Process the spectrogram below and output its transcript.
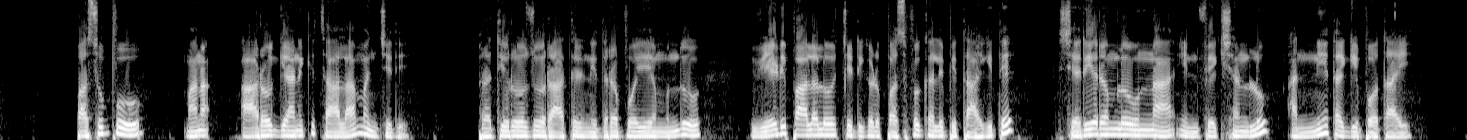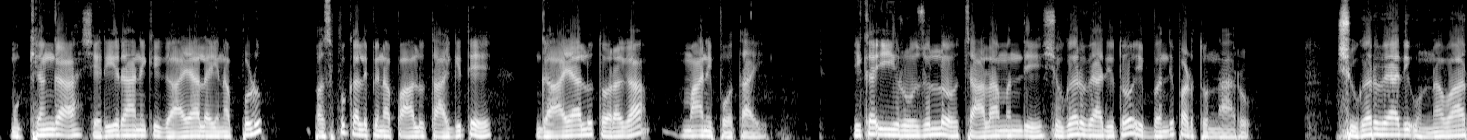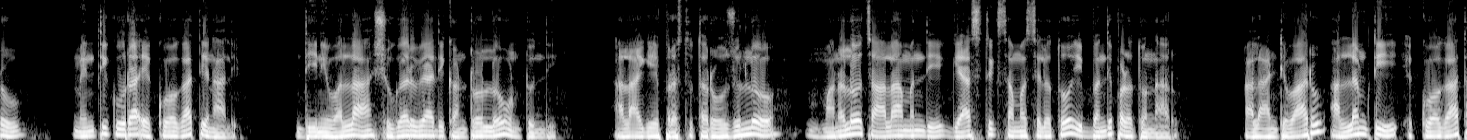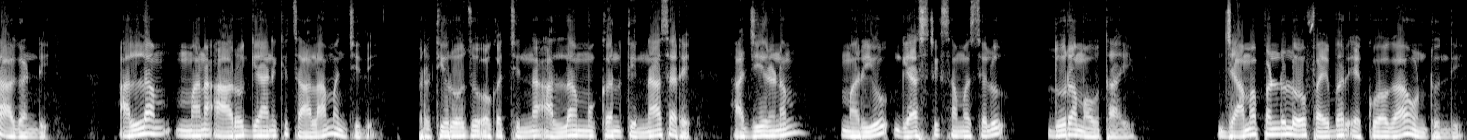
పసుపు మన ఆరోగ్యానికి చాలా మంచిది. ప్రతిరోజు రాత్రి నిద్రపోయే ముందు వేడి పాలలో చిటికెడు పసుపు కలిపి తాగితే శరీరంలో ఉన్న ఇన్ఫెక్షన్లు అన్నీ తగ్గిపోతాయి. ముఖ్యంగా శరీరానికి గాయాలైనప్పుడు పసుపు కలిపిన పాలు తాగితే గాయాలు త్వరగా మానిపోతాయి. ఇక ఈ రోజుల్లో చాలామంది షుగర్ వ్యాధితో ఇబ్బంది పడుతున్నారు. షుగర్ వ్యాధి ఉన్నవారు మెంతి కూర ఎక్కువగా తినాలి. దీనివల్ల షుగర్ వ్యాధి కంట్రోల్లో ఉంటుంది. అలాగే ప్రస్తుత రోజుల్లో మనలో చాలామంది గ్యాస్ట్రిక్ సమస్యలతో ఇబ్బంది పడుతున్నారు. అలాంటి వారు అల్లం టీ ఎక్కువగా తాగండి. అల్లం మన ఆరోగ్యానికి చాలా మంచిది. ప్రతిరోజు ఒక చిన్న అల్లం ముక్కను తిన్నా సరే అజీర్ణం మరియు గ్యాస్ట్రిక్ సమస్యలు దూరం అవుతాయి జామ పండులో ఫైబర్ ఎక్కువగా ఉంటుంది.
